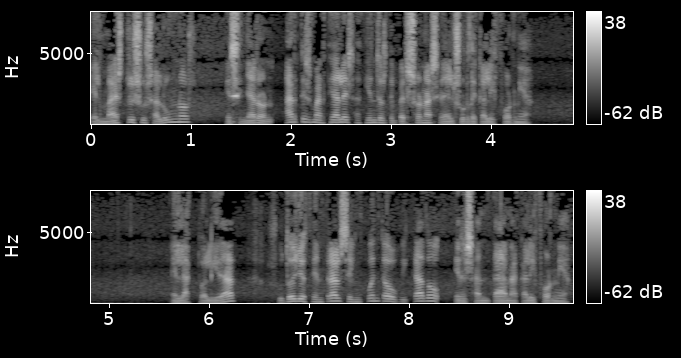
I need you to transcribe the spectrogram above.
el maestro y sus alumnos enseñaron artes marciales a cientos de personas en el sur de California. En la actualidad, su dojo central se encuentra ubicado en Santa Ana, California.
